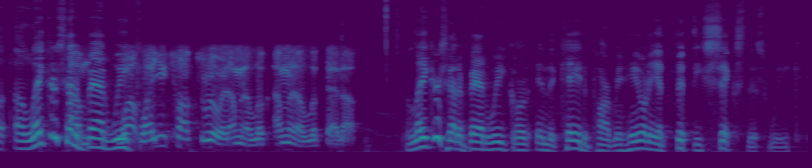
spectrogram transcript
Uh, uh, Lakers had um, a bad week. While, while, you talk through it, I'm gonna look. I'm gonna look that up. Lakers had a bad week on in the K department. He only had 56 this week.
